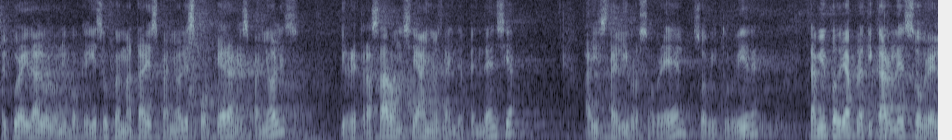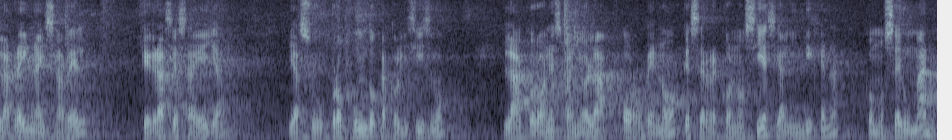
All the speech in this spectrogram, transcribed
el cura Hidalgo lo único que hizo fue matar españoles porque eran españoles y retrasar 11 años la independencia. Ahí está el libro sobre él, sobre Iturbide. También podría platicarles sobre la reina Isabel, que gracias a ella y a su profundo catolicismo, la corona española ordenó que se reconociese al indígena como ser humano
